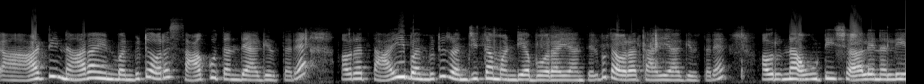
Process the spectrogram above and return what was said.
ಆರ್ ಟಿ ನಾರಾಯಣ್ ಬಂದ್ಬಿಟ್ಟು ಅವರ ಸಾಕು ತಂದೆ ಆಗಿರ್ತಾರೆ. ಅವರ ತಾಯಿ ಬಂದ್ಬಿಟ್ಟು ರಂಜಿತಾ ಮಂಡ್ಯ ಬೋರಯ್ಯ ಅಂತ ಹೇಳ್ಬಿಟ್ಟು ಅವರ ತಾಯಿ ಆಗಿರ್ತಾರೆ. ಅವ್ರನ್ನ ಊಟಿ ಶಾಲೆನಲ್ಲಿ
